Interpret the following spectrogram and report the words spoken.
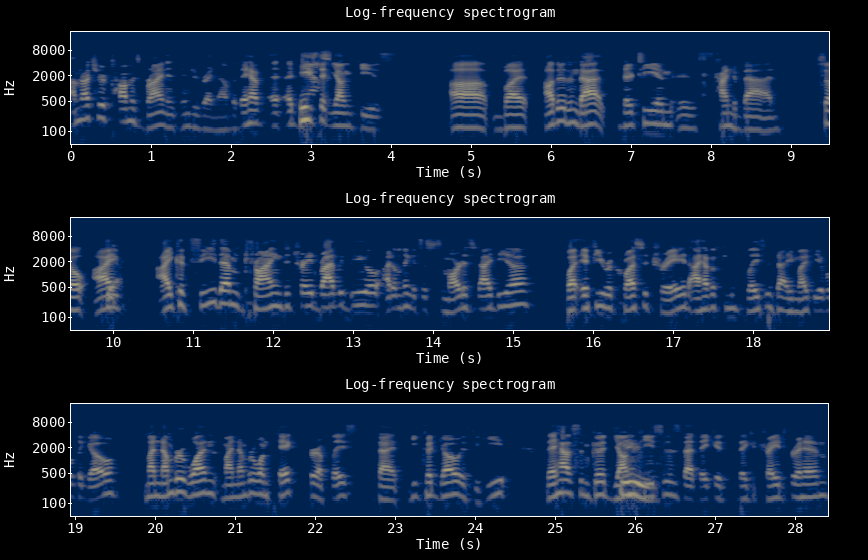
I'm not sure if Thomas Bryant is injured right now, but they have a, a decent young piece. Uh, but other than that, their team is kind of bad. So I Yeah. I could see them trying to trade Bradley Beal. I don't think it's the smartest idea, but if he requests a trade, I have a few places that he might be able to go. My number one my number one pick for a place that he could go is the Heat. They have some good young Hmm. pieces that they could they could trade for him,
